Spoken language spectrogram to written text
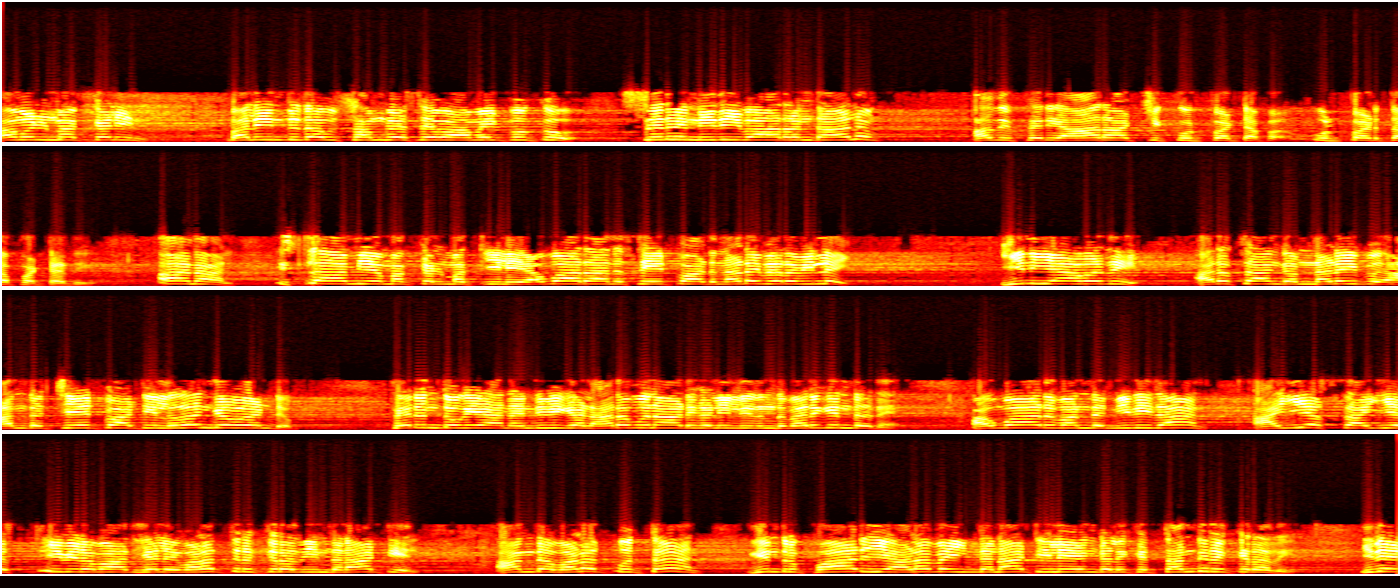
தமிழ் மக்களின் பலிந்துதவ் சமூக சேவா அமைப்புக்கு சிறு நிதி வாரண்டாலும் அது பெரிய ஆராய்ச்சிக்கு உட்பட்ட உட்படுத்தப்பட்டது. ஆனால் இஸ்லாமிய மக்கள் மத்தியிலே எவ்வாறான செயற்பாடு நடைபெறவில்லை. இனியாவது அரசாங்கம் நடைபெ அந்த செயற்பாட்டில் இறங்க வேண்டும். பெருந்தொகையான நிதிகள் அரபு நாடுகளில் இருந்து வருகின்றன. அவ்வாறு வந்த நிதிதான் ஐஎஸ் தீவிரவாதிகளை வளர்த்திருக்கிறது இந்த நாட்டில். அந்த வளர்ப்பு தான் இன்று பாரிய அளவை இந்த நாட்டிலே எங்களுக்கு தந்திருக்கிறது. இதை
